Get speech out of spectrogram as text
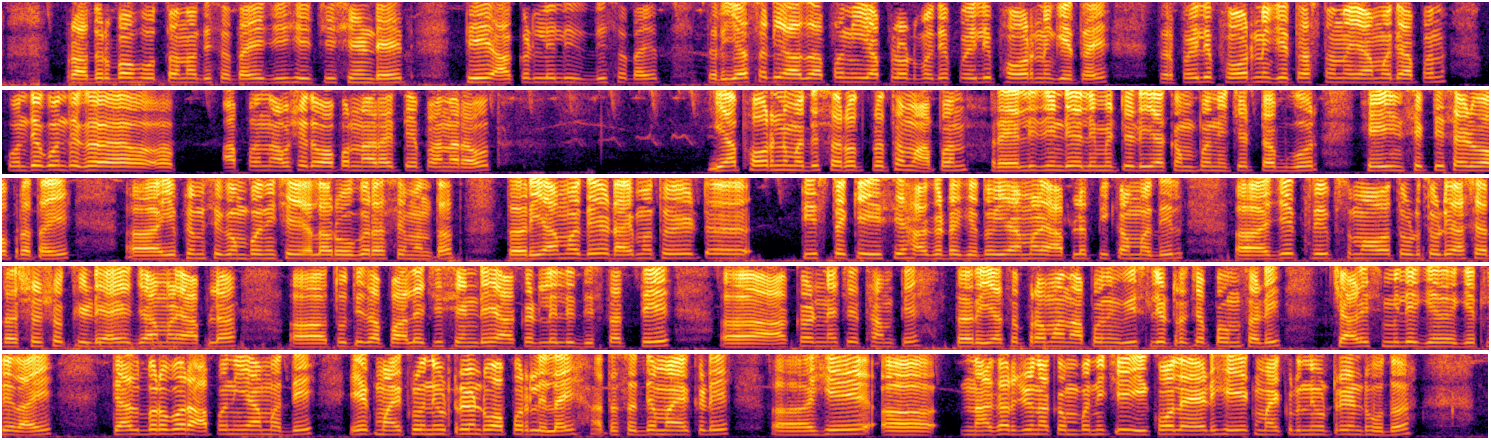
प्रादुर्भाव होताना दिसत आहे. जी ह्याची शेंडे आहेत ते आकडलेली दिसत आहेत. तर यासाठी आज आपण या प्लॉटमध्ये पहिली फवारणी घेत आहे. तर पहिली फवारणी घेत असताना यामध्ये आपण कोणते कोणते घ आपण औषधं वापरणार आहे ते पाहणार आहोत. या फवारणीमध्ये सर्वात प्रथम आपण रॅलीज इंडिया लिमिटेड या कंपनीचे टपगोर हे इन्सेक्टिसाईड वापरत आहे. एफ एम सी कंपनीचे याला रोगर असे म्हणतात. तर यामध्ये डायमोथोएट तीस टक्के ए सी हा घटक येतो. यामुळे आपल्या पिकामधील जे थ्रिप्स मावा तोडतोडी अशा रशोषक किडे आहे ज्यामुळे आपल्या तुतीचा पाल्याची शेंडे हे आकडलेले दिसतात. ते आकडण्याचे थांबते. तर याचं प्रमाण आपण वीस लिटरच्या पंपसाठी चाळीस मिली घे घेतलेलं आहे. त्याचबरोबर आपण यामध्ये एक मायक्रोन्युट्रिएंट वापरलेला आहे. आता सध्या माझ्याकडे हे नागार्जुना कंपनीचे इकॉल ॲड हे एक मायक्रोन्युट्रिएंट होतं.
